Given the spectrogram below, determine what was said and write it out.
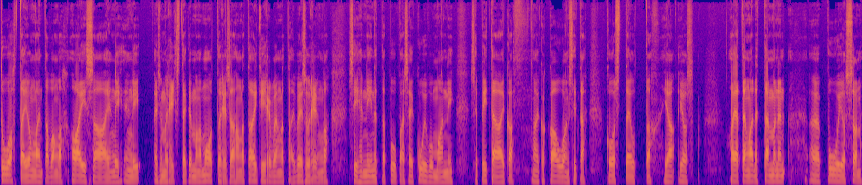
tuohta jollain tavalla aisaa, eli, eli esimerkiksi tekemällä moottorisahalla tai kirveellä tai vesurilla siihen niin, että puu pääsee kuivumaan, niin se pitää aika, aika kauan sitä kosteutta. Ja jos ajatellaan, että tämmöinen puu, jossa on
